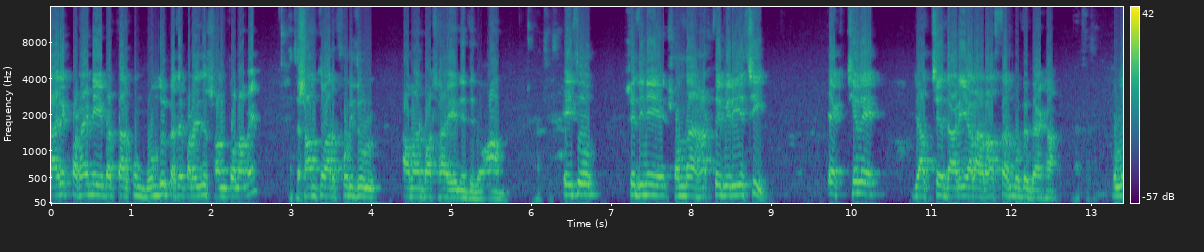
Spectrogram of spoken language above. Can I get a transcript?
ডাইরেক্ট পাঠায়নি এবার তার কোন বন্ধুর কাছে পাঠাইছে শান্ত নামে। আচ্ছা। শান্ত আর ফরিদুল আমার বাসায় এনে দিল আম। আচ্ছা। এই তো সেদিনে সন্ধ্যায় হাঁটতে বেরিয়েছি। এক ছেলে যাচ্ছে দাঁড়িয়ালা রাস্তার মধ্যে দেখা। আচ্ছা বলল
